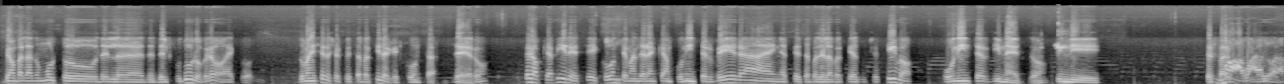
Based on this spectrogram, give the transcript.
abbiamo parlato molto del, del- del futuro, però ecco, domani sera c'è questa partita che conta zero, però capire se Conte manderà in campo un Inter vera in attesa poi della partita successiva o un Inter di mezzo. Quindi per fare di guarda, allora,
